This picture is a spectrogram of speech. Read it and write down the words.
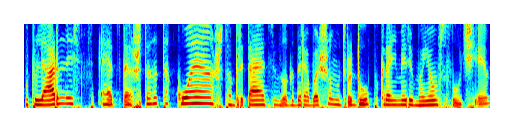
Популярность — это что-то такое, что обретается благодаря большому труду, по крайней мере, в моем случае.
